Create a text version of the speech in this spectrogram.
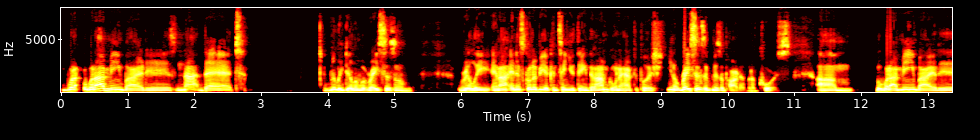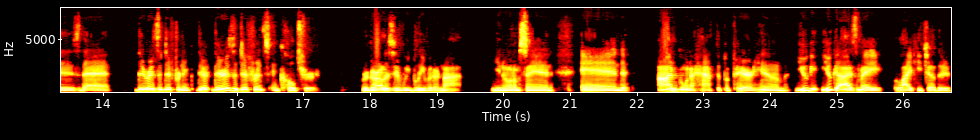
what what I mean by it is not that really dealing with racism, really, and I and it's going to be a continued thing that I'm going to have to push. You know, racism is a part of it, of course. Um, but what I mean by it is that there is a different there there is a difference in culture, regardless if we believe it or not. You know what I'm saying? And I'm going to have to prepare him. You you guys may like each other.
